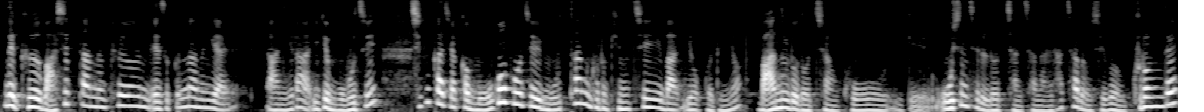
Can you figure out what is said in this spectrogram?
근데 그 맛있다는 표현에서 끝나는 게 아니라 이게 뭐지? 지금까지 약간 먹어보지 못한 그런 김치 맛이었거든요. 마늘도 넣지 않고 이게 오신채를 넣지 않잖아요. 사찰 음식은. 그런데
